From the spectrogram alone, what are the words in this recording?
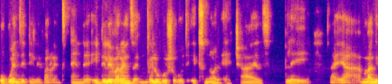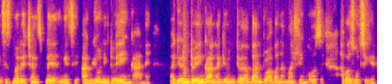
ukwenza i-deliverance. And uh, i-deliverance ngicela ukusho ukuthi it's not a child's play. Yeah mangithi it's not a child's play ngithi akuyona into yey'ngane akuyona into yey'ngane akuyona into yabantu abanamadlingozi abazothi-ke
